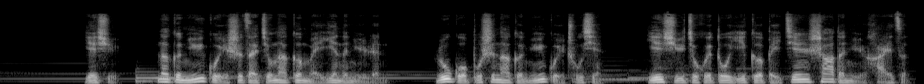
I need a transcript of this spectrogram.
也许那个女鬼是在救那个美艳的女人，如果不是那个女鬼出现，也许就会多一个被奸杀的女孩子。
